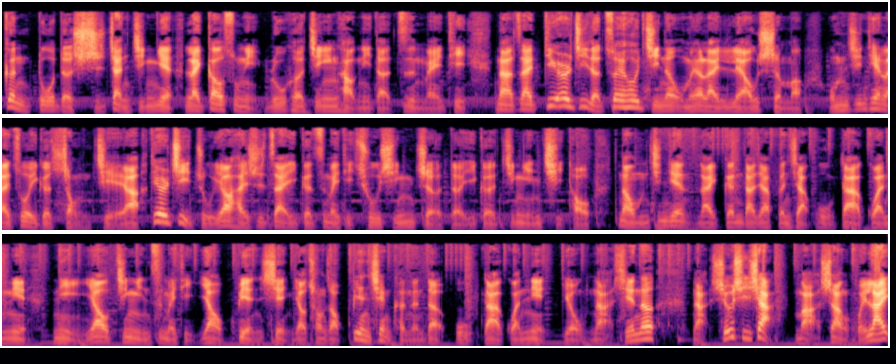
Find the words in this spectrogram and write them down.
更多的实战经验来告告诉你如何经营好你的自媒体。那在第二季的最后一集呢，我们要来聊什么？我们今天来做一个总结啊。第二季主要还是在一个自媒体初心者的一个经营起头。那我们今天来跟大家分享五大观念，你要经营自媒体要变现，要创造变现可能的五大观念有哪些呢？那休息一下，马上回来。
